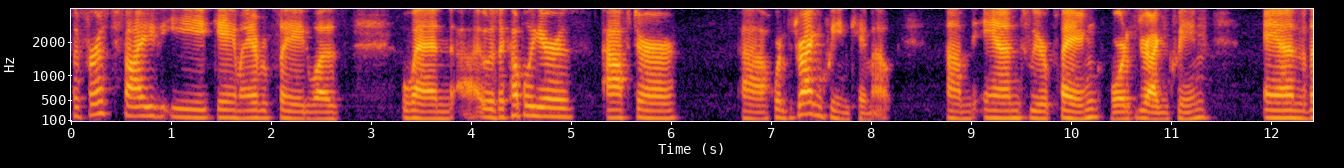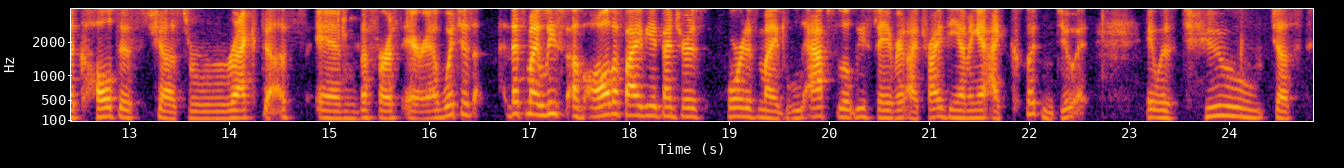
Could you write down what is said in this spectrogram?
the first 5e game I ever played was when uh, it was a couple years after uh, Hoard of the Dragon Queen came out um, and we were playing Hoard of the Dragon Queen, and the cultists just wrecked us in the first area, which is that's my least of all the 5e adventures. Hoard is my absolute least favorite. I tried DMing it, I couldn't do it. It was too just.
